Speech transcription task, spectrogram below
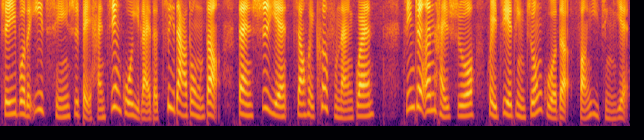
这一波的疫情是北韩建国以来的最大动荡，但誓言将会克服难关。金正恩还说，会借鉴中国的防疫经验。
